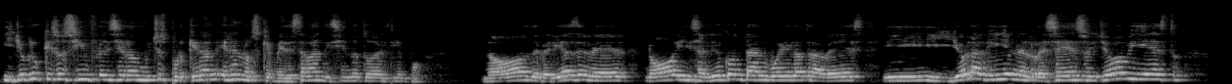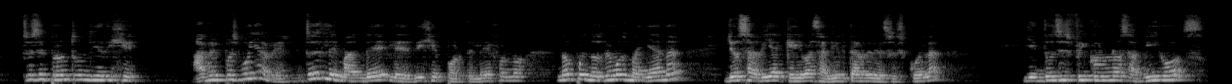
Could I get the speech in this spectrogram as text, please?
Y yo creo que eso sí influenciaron muchos porque eran, eran los que me estaban diciendo todo el tiempo. No, deberías de ver, no, y salió con tal güey la otra vez, y, y yo la vi en el receso, y yo vi esto. Entonces de pronto un día dije, a ver, pues voy a ver. Entonces le mandé, le dije por teléfono, no, pues nos vemos mañana. Yo sabía que iba a salir tarde de su escuela, y entonces fui con unos amigos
